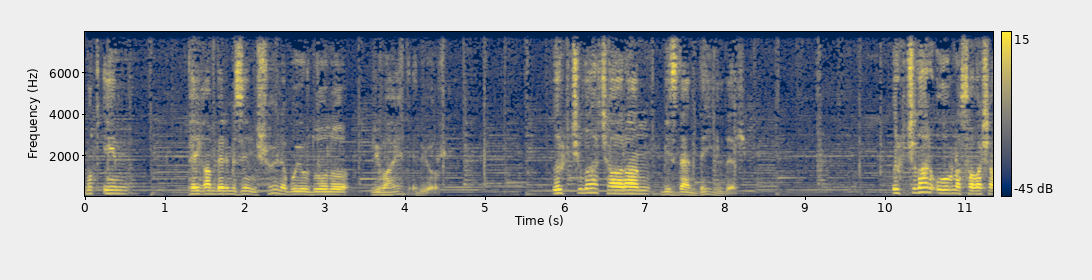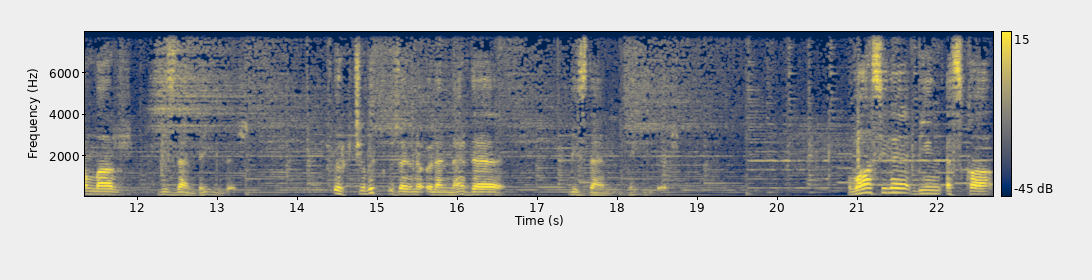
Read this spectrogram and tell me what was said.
Mut'im Peygamberimizin şöyle buyurduğunu rivayet ediyor. Irkçılığa çağıran bizden değildir. Irkçılar uğruna savaşanlar bizden değildir. Irkçılık üzerine ölenler de bizden değildir. Vasile bin Eska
